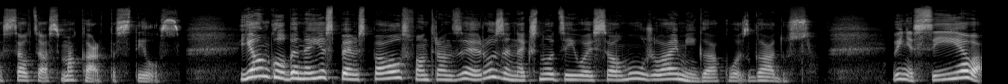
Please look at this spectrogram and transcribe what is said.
kas saucās makārta stils. Jaungulbenē iespējams Pauls Fontranzē Rozeneks nodzīvoja savu mūža laimīgākos gadus. Viņa sieva,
